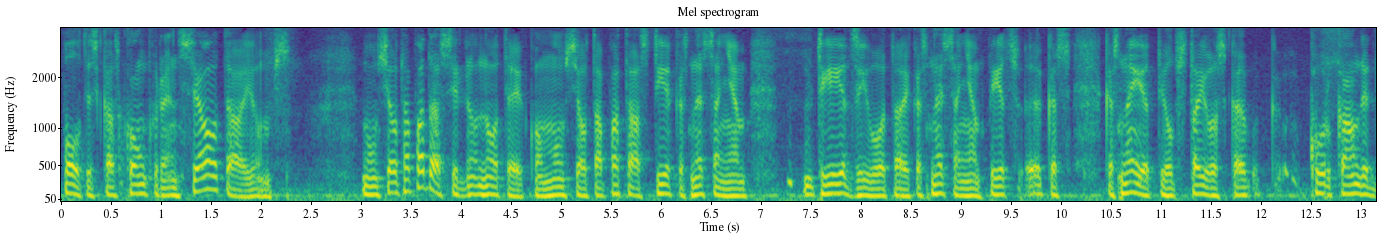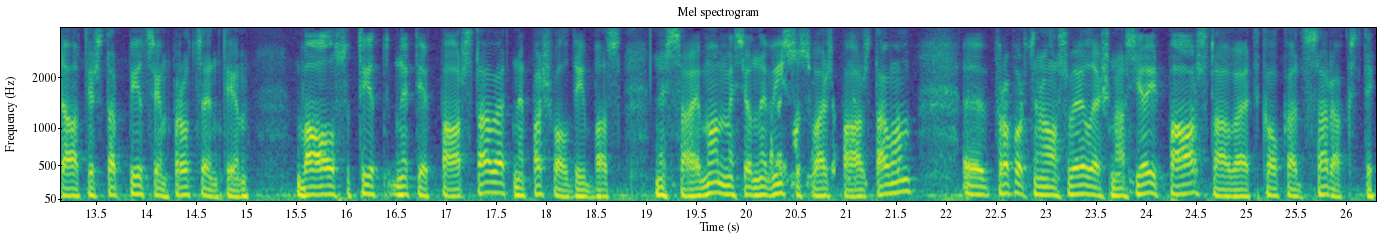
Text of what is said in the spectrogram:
politiskās konkurences jautājumus. Mums jau tāpatās ir noteikumi. Mums jau tāpatās tie, kas nesaņem, tie iedzīvotāji, kas nesaņem, piec, kas, kas neietilpst tajos, ka, kuru kandidāti ir starp 5% balsu tie netiek pārstāvēti ne pašvaldībās, ne saimā. Mēs jau ne visus vairs pārstāvam. E, proporcionālās vēlēšanās, ja ir pārstāvēti kaut kādi saraksti,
